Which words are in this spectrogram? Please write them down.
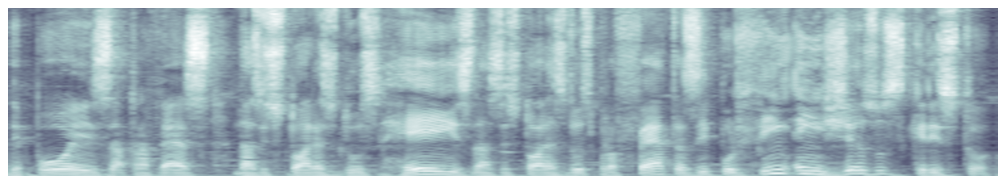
depois através das histórias dos reis, das histórias dos profetas e por fim em Jesus Cristo.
